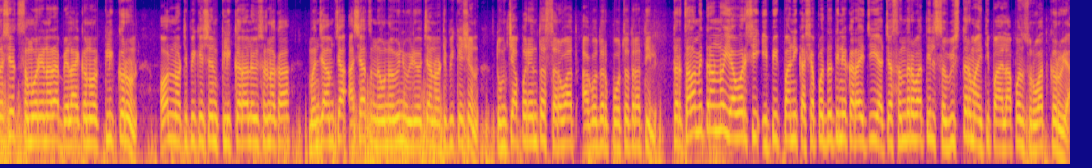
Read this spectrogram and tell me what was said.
तसेच समोर येणाऱ्या बेलायकनवर क्लिक करून ऑल नोटिफिकेशन क्लिक करायला विसरू नका. म्हणजे आमच्या अशाच नवनवीन व्हिडिओच्या नोटिफिकेशन तुमच्यापर्यंत सर्वात अगोदर पोहोचत राहतील. तर चला मित्रांनो यावर्षी ई पीक पाणी कशा पद्धतीने करायची याच्या संदर्भातील सविस्तर माहिती पाहायला आपण सुरुवात करूया.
